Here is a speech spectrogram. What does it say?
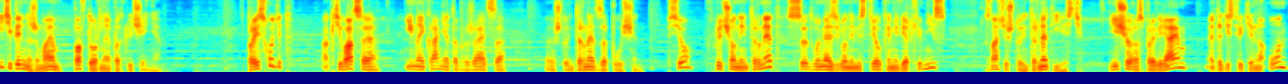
И теперь нажимаем «Повторное подключение». Происходит активация, и на экране отображается, э, что интернет запущен. Все, включенный интернет с двумя зелеными стрелками вверх и вниз, значит, что интернет есть. Еще раз проверяем, это действительно он.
